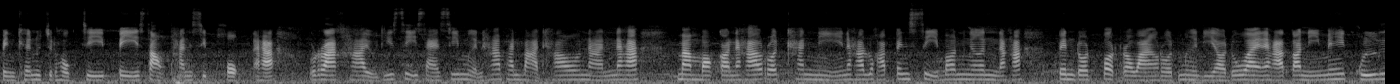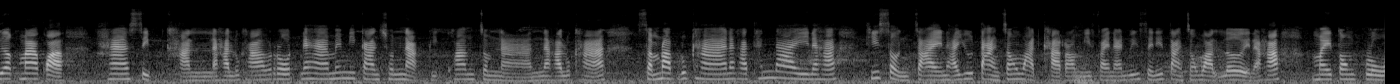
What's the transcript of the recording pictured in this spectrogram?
เป็นเครื่อง 1.6G ปี 2016 นะคะ ราคาอยู่ที่ 445,000 บาทเท่านั้นนะคะมาบอกก่อนนะคะ รถคันนี้นะคะลูกค้าเป็นสีบอลเงินนะคะ เป็นรถปลดระวางรถมือเดียวด้วยนะคะ ตอนนี้ไม่ให้คุณเลือกมากกว่า 50 คันนะคะ ลูกค้ารถนะคะไม่มีการชนหนักพลิกคว่ำจมน้ำนะคะ ลูกค้าสำหรับลูกค้านะคะท่านใดนะคะที่สนใจนะคะอยู่ต่างจังหวัดค่ะ เรามีไฟแนนซ์วิ่งเซ็นที่ต่างจังหวัดเลยนะคะ ไม่ต้องกลัว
